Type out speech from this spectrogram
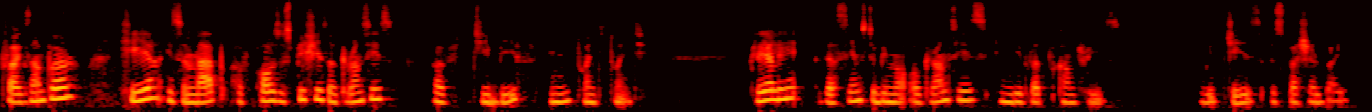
For example, here is a map of all the species occurrences of GBIF in 2020. Clearly, there seems to be more occurrences in developed countries, which is a special bias.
